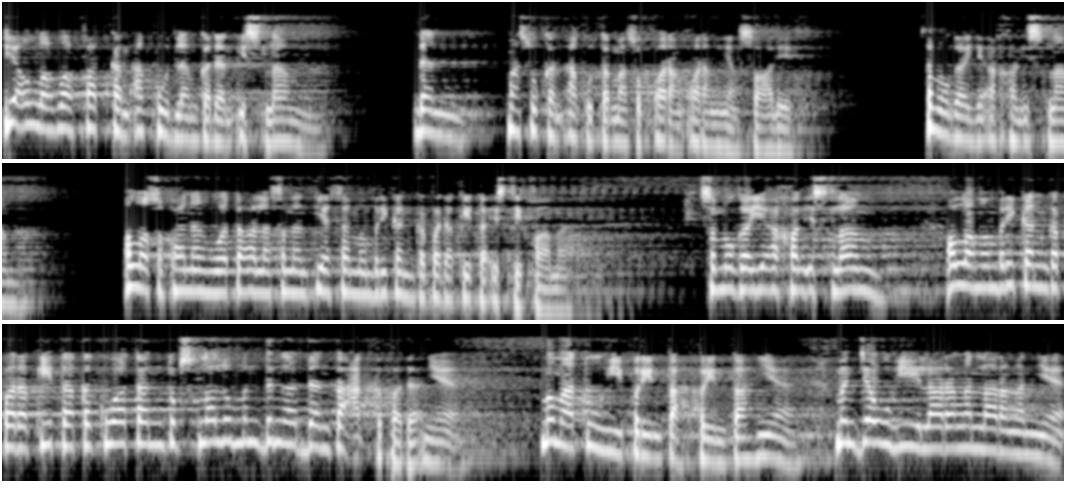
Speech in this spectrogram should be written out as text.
Ya Allah wafatkan aku dalam keadaan Islam dan masukkan aku termasuk orang-orang yang saleh. Semoga ya akhal Islam Allah Subhanahu wa taala senantiasa memberikan kepada kita istiqamah. Semoga ya akhal Islam Allah memberikan kepada kita kekuatan untuk selalu mendengar dan taat kepadanya mematuhi perintah-perintahnya, menjauhi larangan-larangannya.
